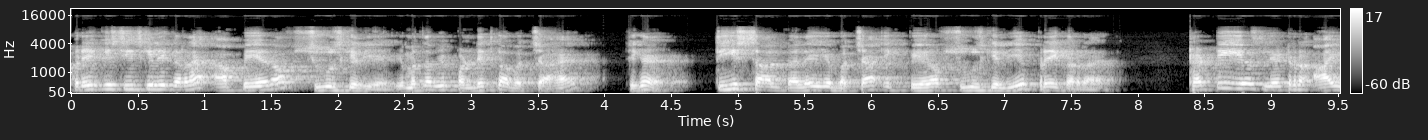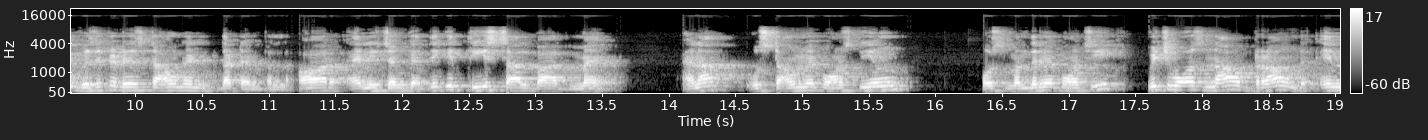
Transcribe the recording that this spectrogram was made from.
प्रे किस चीज़ के लिए कर रहा है? अ पेयर ऑफ़ शूज़ के लिए। ये मतलब ये पंडित का बच्चा है, ठीक है? तीस साल पहले ये बच्चा एक पेयर ऑफ़ शूज़ के लिए प्रे कर रहा है। Thirty years later I visited his town and the temple और एनी चंद कहती है कि तीस साल बाद मैं, है ना, उस टाउन में पहुँचती हूँ, उस मंदिर में पहुँची which was now drowned in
